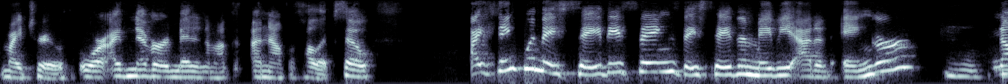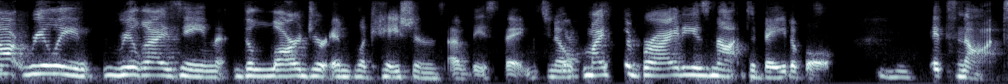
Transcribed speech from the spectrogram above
my truth, or I've never admitted I'm an alcoholic. So I think when they say these things, they say them maybe out of anger, mm-hmm. not really realizing the larger implications of these things. You know, yeah. my sobriety is not debatable. Mm-hmm. It's not.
